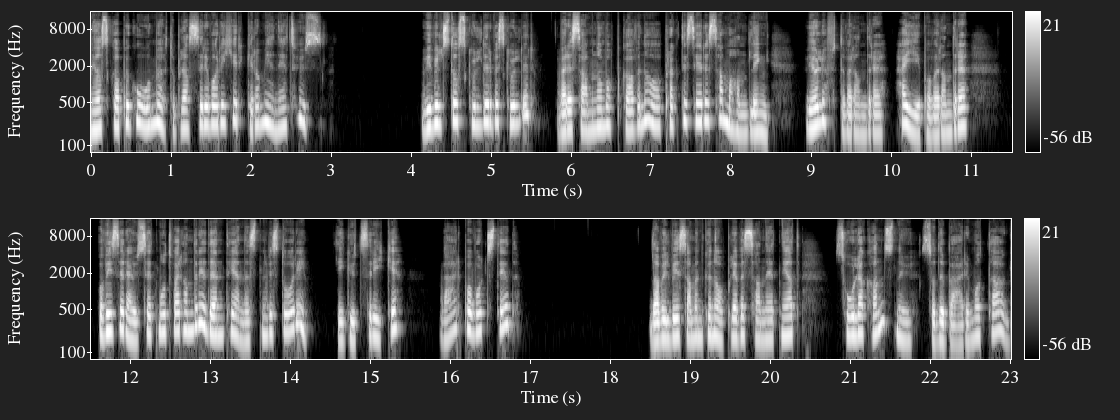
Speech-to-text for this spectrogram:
med å skape gode møteplasser i våre kirker og menighetshus. Vi vil stå skulder ved skulder, være sammen om oppgavene og praktisere samhandling ved å løfte hverandre, heie på hverandre og vise raushet mot hverandre i den tjenesten vi står i, i Guds rike, hver på vårt sted. Da vil vi sammen kunne oppleve sannheten i at sola kan snu så det bærer mot dag.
